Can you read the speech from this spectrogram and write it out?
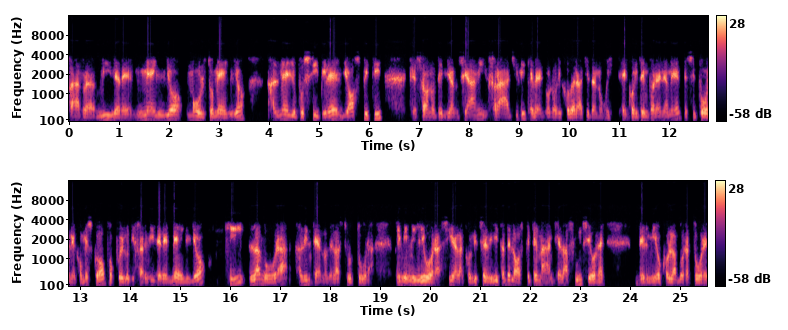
Far vivere meglio, molto meglio, al meglio possibile gli ospiti che sono degli anziani fragili che vengono ricoverati da noi e contemporaneamente si pone come scopo quello di far vivere meglio chi lavora all'interno della struttura, quindi migliora sia la condizione di vita dell'ospite ma anche la funzione del mio collaboratore,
